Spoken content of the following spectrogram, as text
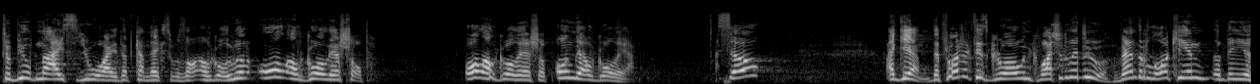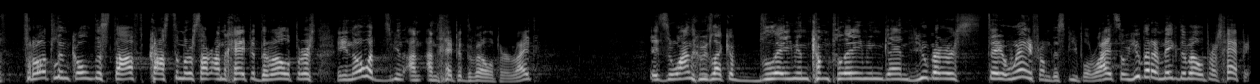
to build nice UI that connects with Algolia. We're all Algolia shop. All Algolia shop, only Algolia. So, again, the project is growing. What should we do? Vendor lock-in, the throttling all the stuff. Customers are unhappy developers. You know what means un unhappy developer, right? It's the one who's like a blaming, complaining, and you better stay away from these people, right? So you better make developers happy.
